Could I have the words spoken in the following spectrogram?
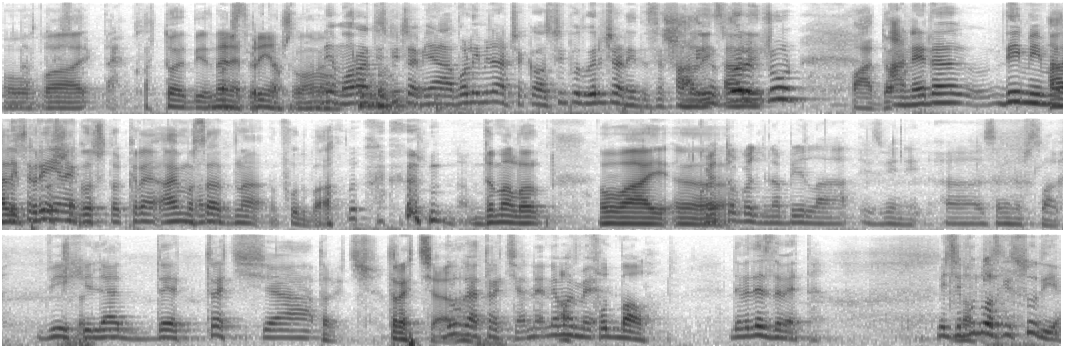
Ovaj, a to je bio Ne, ne, prije što- ono. Ne, moram ti ispričam, ja volim inače kao svi podgoričani da se šalim Ali- na svoj račun, Pa do... a ne da dimim ako Ali se prije nego što kren, ajmo sad na futbal. da malo ovaj uh, Koja je to godina bila, izvini, uh, za minus slave? 2003. Treća. treća. Druga, treća, ne, nemoj A me, futbal? 99. Mislim, Dobro. futbolski sudija.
